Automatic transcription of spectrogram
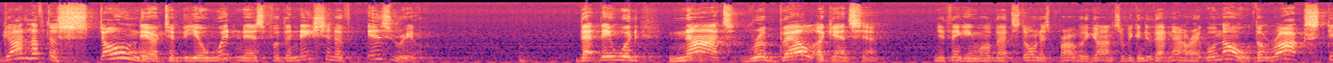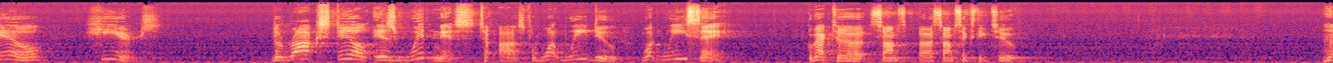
God left a stone there to be a witness for the nation of Israel, that they would not rebel against him. And you're thinking, well, that stone is probably gone, so we can do that now, right? Well, no, the rock still hears. The rock still is witness to us for what we do, what we say. Go back to Psalm, uh, Psalm 62.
